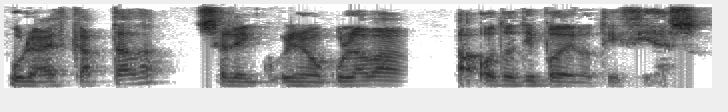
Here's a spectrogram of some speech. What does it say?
Una vez captada, se le inoculaba otro tipo de noticias.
